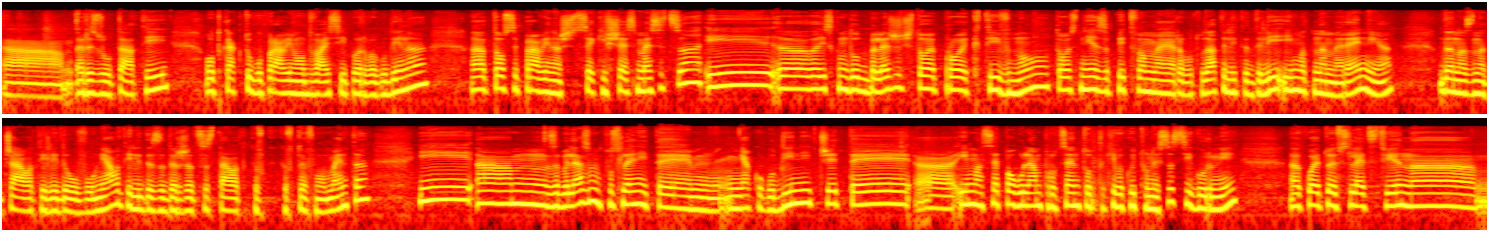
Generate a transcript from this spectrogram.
резултати, откакто го правим от 2021 година. То се прави на всеки 6 месеца и искам да отбележа, че то е проективно, т.е. ние запитваме работодателите дали имат намерения да назначават или да уволняват или да задържат състава такъв какъвто е в момента. И а, забелязваме последните няколко години, че те а, има все по-голям процент от такива, които не са сигурни, а, което е вследствие на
